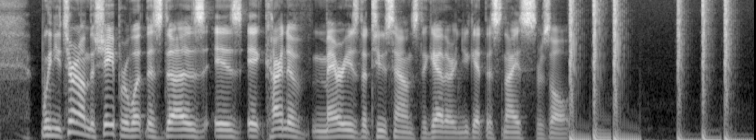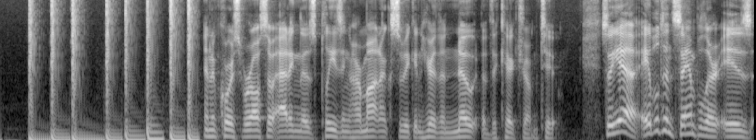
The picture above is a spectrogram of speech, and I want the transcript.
when you turn on the shaper, what this does is it kind of marries the two sounds together and you get this nice result. And of course, we're also adding those pleasing harmonics so we can hear the note of the kick drum too. So yeah, Ableton Sampler is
